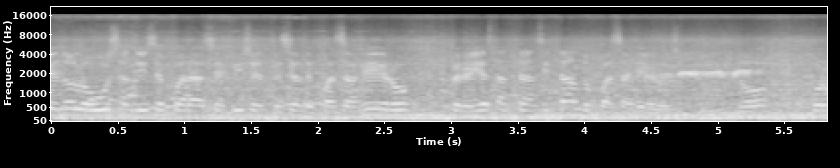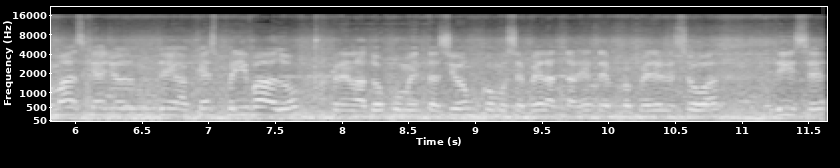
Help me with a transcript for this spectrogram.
que no lo usan, dice, para servicio especial de pasajeros, pero ya están transitando pasajeros. ¿no? Por más que ellos digan que es privado, pero en la documentación, como se ve la tarjeta de propiedad de SOA, dice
